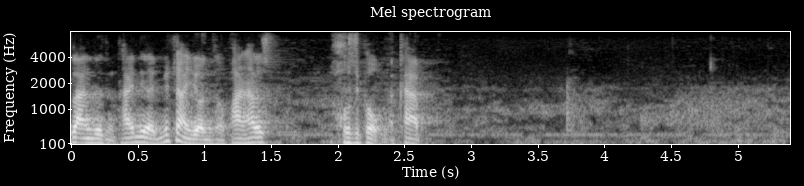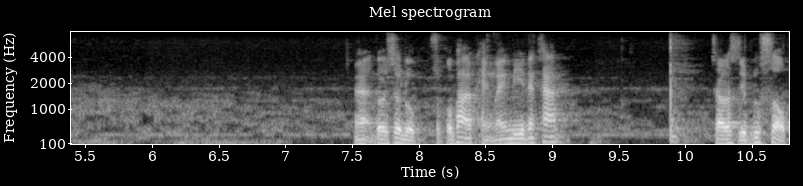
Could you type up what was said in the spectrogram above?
กลางเดือนถึงท้ายเดือนมิถุนายน 2566 นะครับนะโดยสรุปสุขภาพแข็งแรงดีนะครับ ชาวราศีพฤษภ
